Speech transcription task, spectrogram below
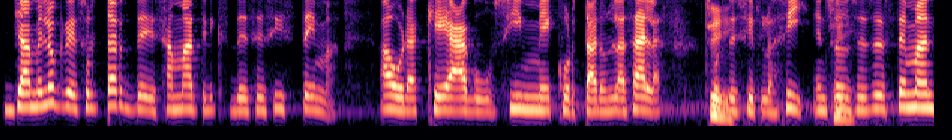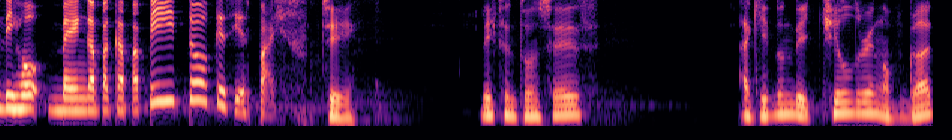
ya me logré soltar de esa matrix, de ese sistema. Ahora, ¿qué hago si me cortaron las alas? Por Sí. decirlo así. Entonces este man dijo, venga para acá, papito, que si es paiso. Sí. Listo, entonces aquí es donde Children of God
